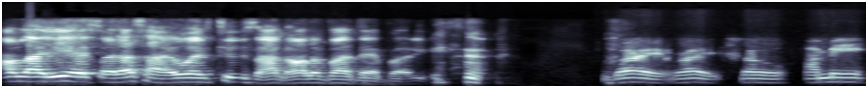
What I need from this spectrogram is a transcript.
I'm like, yeah. So that's how it was too. So I know all about that, buddy. Right, right. So I mean,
